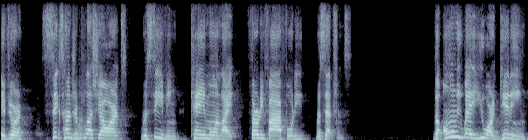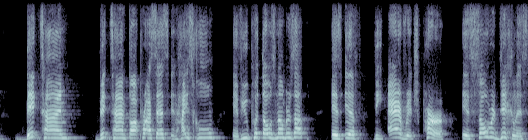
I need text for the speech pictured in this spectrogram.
If your 600 plus yards receiving came on like 35, 40 receptions. The only way you are getting big time, big time thought process in high school, if you put those numbers up, is if the average per is so ridiculous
